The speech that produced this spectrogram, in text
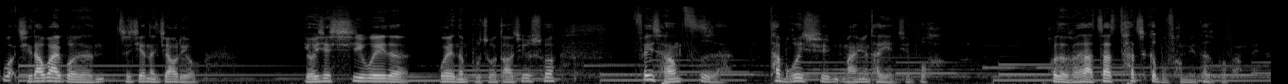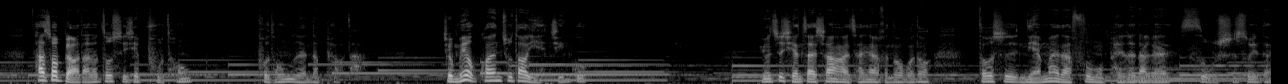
外其他外国人之间的交流，有一些细微的我也能捕捉到，就是说非常自然，他不会去埋怨他眼睛不好，或者说他他他这个不方便那个不方便，他所表达的都是一些普通普通人的表达，就没有关注到眼睛过。因为之前在上海参加很多活动，都是年迈的父母陪着大概四五十岁的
